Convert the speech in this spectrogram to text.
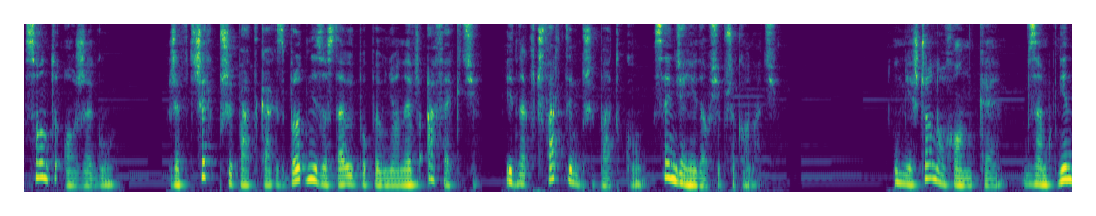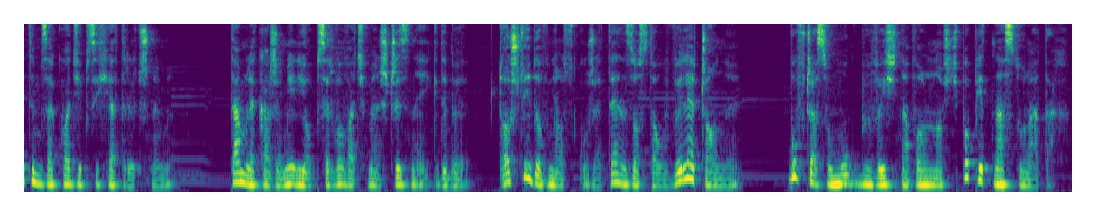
sąd orzekł, że w trzech przypadkach zbrodnie zostały popełnione w afekcie. Jednak w czwartym przypadku sędzia nie dał się przekonać. Umieszczono Honkę w zamkniętym zakładzie psychiatrycznym. Tam lekarze mieli obserwować mężczyznę i gdyby doszli do wniosku, że ten został wyleczony, wówczas mógłby wyjść na wolność po 15 latach.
